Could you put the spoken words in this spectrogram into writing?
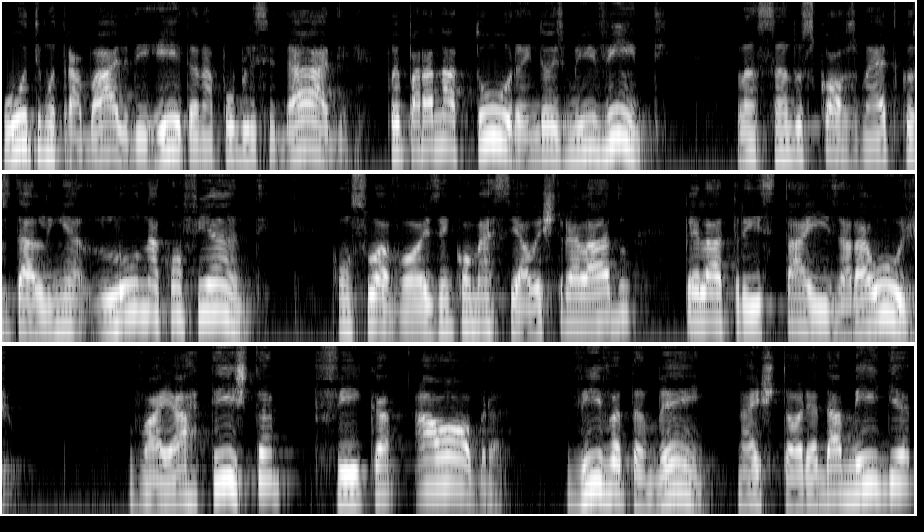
O último trabalho de Rita na publicidade foi para a Natura em 2020, lançando os cosméticos da linha Luna Confiante, com sua voz em comercial estrelado pela atriz Thaís Araújo. Vai a artista, fica a obra. Viva também na história da mídia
